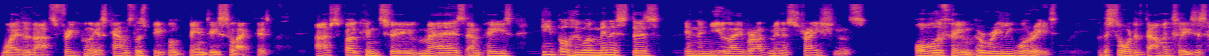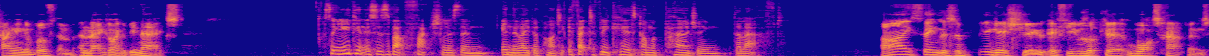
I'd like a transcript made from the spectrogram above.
whether that's frequently as councillors, people being deselected. I've spoken to mayors, MPs, people who were ministers in the new Labour administrations, all of whom are really worried that the sword of Damocles is hanging above them and they're going to be next. So you think this is about factionalism in the Labour Party, effectively Keir Starmer purging the left? I think there's a big issue if you look at what's happened.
